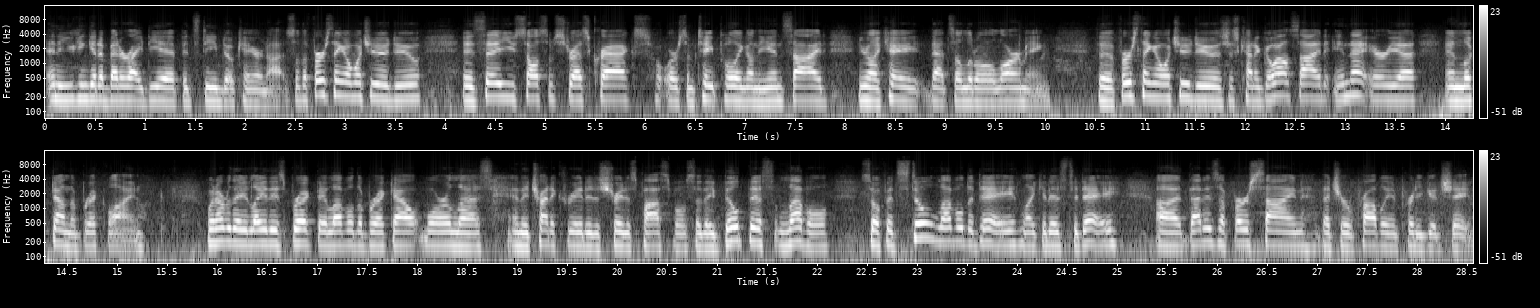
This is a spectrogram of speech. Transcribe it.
and you can get a better idea if it's deemed okay or not. So the first thing I want you to do is say you saw some stress cracks or some tape pulling on the inside and you're like, hey, that's a little alarming the first thing I want you to do is just kind of go outside in that area and look down the brick line. Whenever they lay this brick, they level the brick out more or less and they try to create it as straight as possible. So they built this level. So if it's still level today, like it is today, uh, that is a first sign that you're probably in pretty good shape.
